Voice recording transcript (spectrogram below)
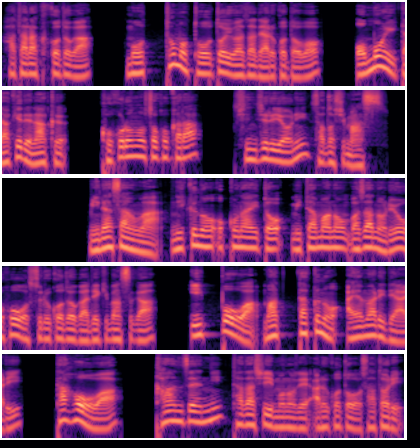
働くことが最も尊い技であることを思いだけでなく心の底から信じるように諭します。皆さんは肉の行いと御霊の技の両方をすることができますが、一方は全くの誤りであり、他方は完全に正しいものであることを悟り、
